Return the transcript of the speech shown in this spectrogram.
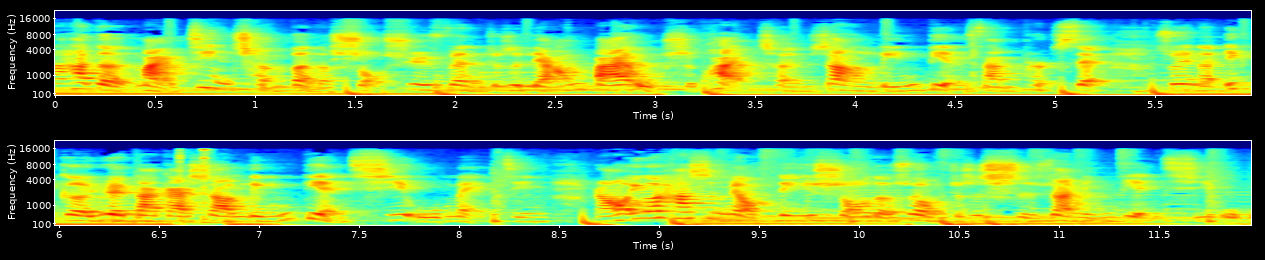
那它的买进成本的手续费就是两百五十块乘上零点三 percent，所以呢。一个月大概是要零点七五美金，然后因为它是没有低收的，所以我们就是实算零点七五。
